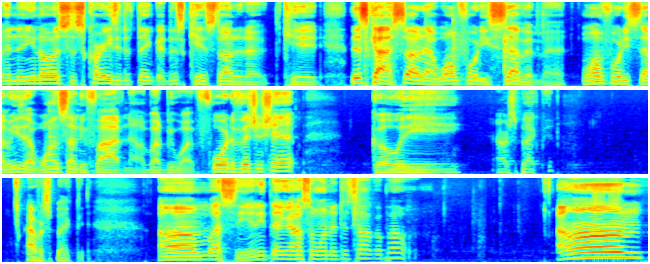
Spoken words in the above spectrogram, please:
And you know, it's just crazy to think that this kid started a kid. This guy started at 147, man. 147. He's at 175 now. About to be what four division champ. Goldie, I respect it. I respect it. Um, let's see. Anything else I wanted to talk about? Um,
